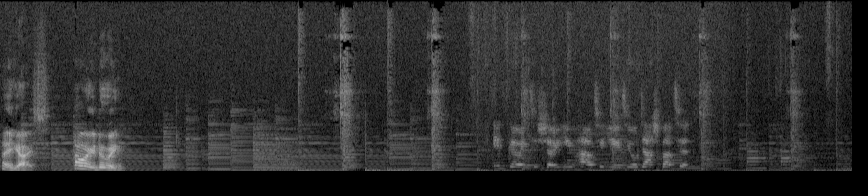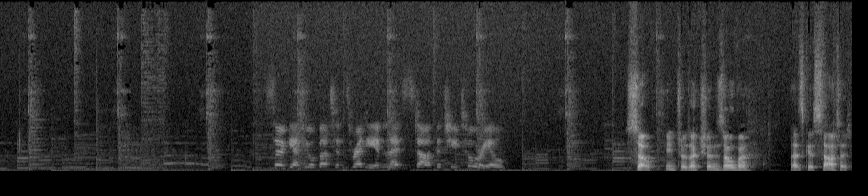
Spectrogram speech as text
Hey guys, how are you doing? I'm going to show you how to use your dash button. So get your buttons ready and let's start the tutorial. So, introduction is over, let's get started.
